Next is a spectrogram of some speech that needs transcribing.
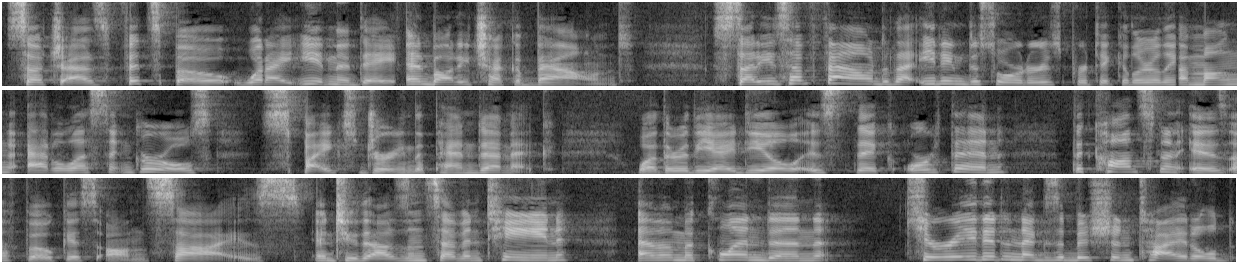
such as Fitspo, What I Eat in a Day, and Body Check abound. Studies have found that eating disorders, particularly among adolescent girls, spiked during the pandemic. Whether the ideal is thick or thin, the constant is a focus on size. In 2017, Emma McClendon curated an exhibition titled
